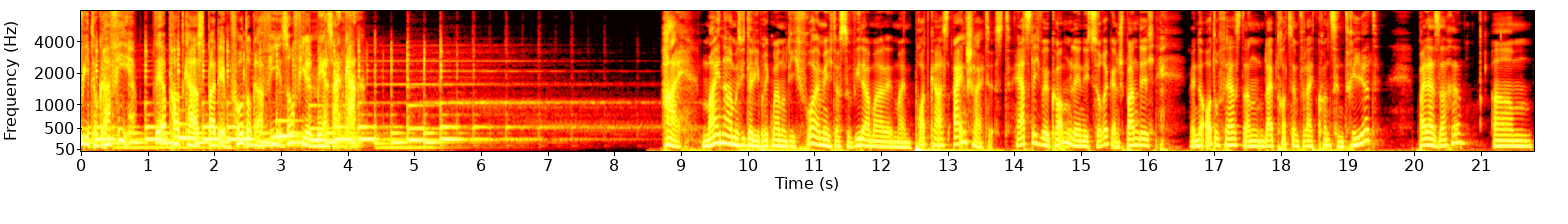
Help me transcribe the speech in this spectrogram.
Vitografie, der Podcast, bei dem Fotografie so viel mehr sein kann. Hi, mein Name ist Vitali Brickmann und ich freue mich, dass du wieder mal in meinem Podcast einschaltest. Herzlich willkommen, lehn dich zurück, entspann dich. Wenn du Auto fährst, dann bleib trotzdem vielleicht konzentriert bei der Sache. Ähm,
